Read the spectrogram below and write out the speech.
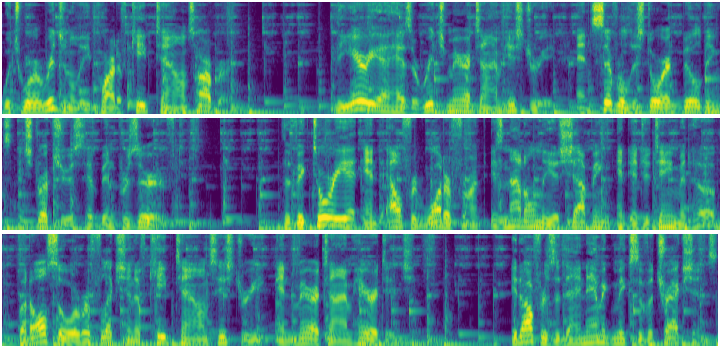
which were originally part of Cape Town's harbor. The area has a rich maritime history, and several historic buildings and structures have been preserved. The Victoria and Alfred waterfront is not only a shopping and entertainment hub, but also a reflection of Cape Town's history and maritime heritage. It offers a dynamic mix of attractions,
